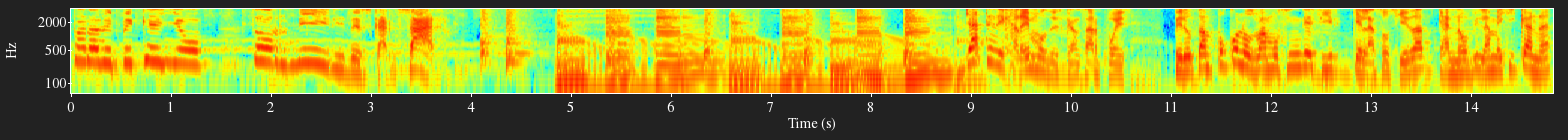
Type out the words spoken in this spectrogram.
para de pequeño dormir y descansar. Ya te dejaremos descansar pues, pero tampoco nos vamos sin decir que la sociedad canófila mexicana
